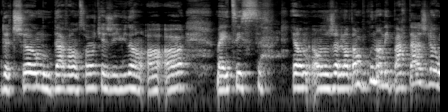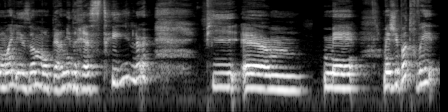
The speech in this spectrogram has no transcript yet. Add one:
de chums ou d'aventures que j'ai eu dans AA. Mais tu sais, je l'entends beaucoup dans des partages, là, au moins les hommes m'ont permis de rester, là. Puis, euh, mais, mais j'ai pas trouvé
